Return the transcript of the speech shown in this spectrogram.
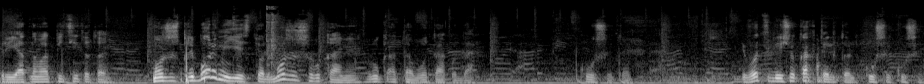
Приятного аппетита, Толь. Можешь приборами есть, Толь, можешь руками. Рук это вот так вот, да. Кушай, Толь. И вот тебе еще коктейль, Толь. Кушай, кушай.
